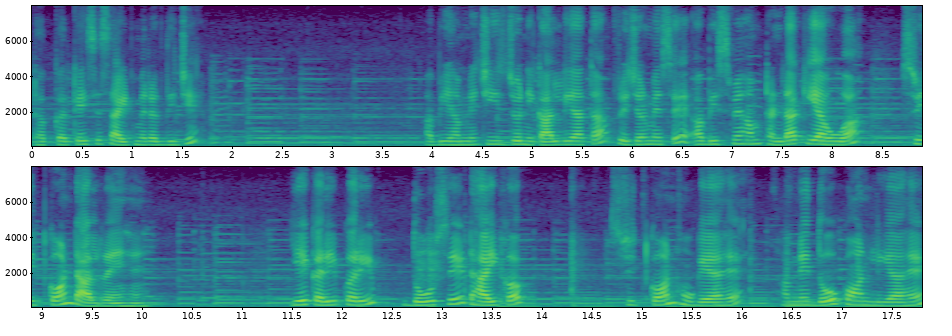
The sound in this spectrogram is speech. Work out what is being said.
ढक करके इसे साइड में रख दीजिए। अभी हमने चीज़ जो निकाल लिया था फ्रीजर में से, अब इसमें हम ठंडा किया हुआ स्वीट कॉर्न डाल रहे हैं। ये करीब करीब दो से ढाई कप स्वीट कॉर्न हो गया है। हमने दो कॉर्न लिया है,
